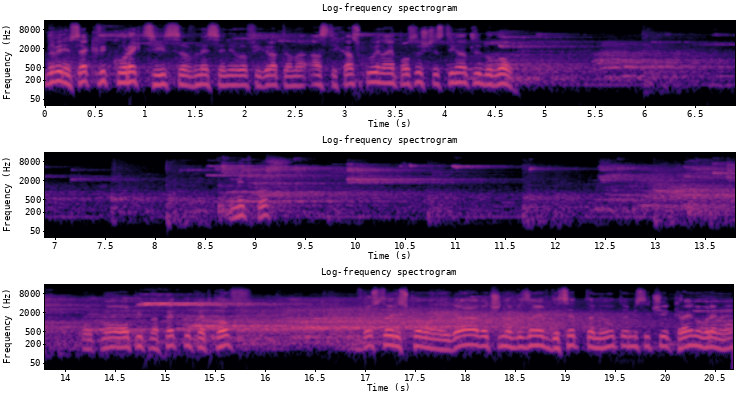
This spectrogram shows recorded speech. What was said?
Да видим всякакви корекции са внесени в играта на Асти Хаско и най-после ще стигнат ли до гол. Митков. Отново опит на Петко Петков. Доста рискована игра. Вече навлизаме в 10-та минута. Мисля, че е крайно време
